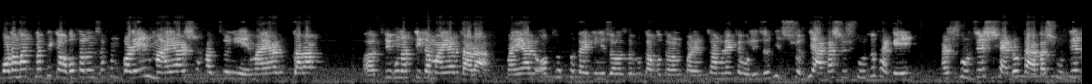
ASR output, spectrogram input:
পরমাত্মা থেকে অবতরণ যখন করেন, মায়ার সাহায্য নিয়ে, মায়ার দ্বারা ত্রিগুণাত্মিকা মায়ার দ্বারা, মায়ার অধ্যক্ষতায় তিনি জলজগতে অবতরণ করেন। তো আমরা একটা বলি, যদি যদি আকাশে সূর্য থাকে আর সূর্যের শ্যাডোটা বা সূর্যের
